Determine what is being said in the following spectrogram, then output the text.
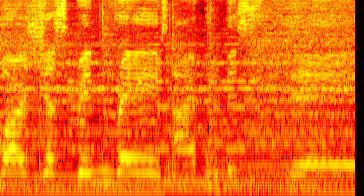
bars, just spin raves. I do this day.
